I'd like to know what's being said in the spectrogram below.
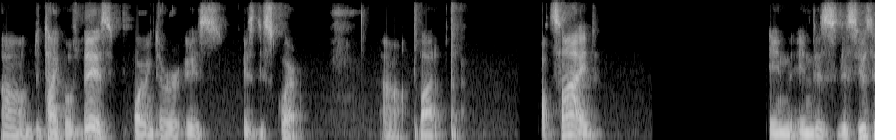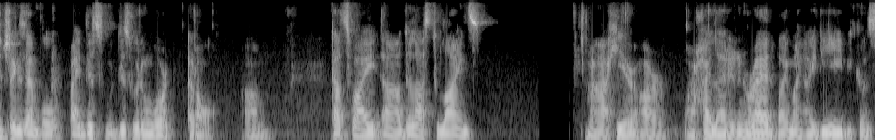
um, the type of this pointer is is the square. Uh, but outside, in in this this usage example, right, this this wouldn't work at all. Um, that's why uh, the last two lines uh, here are are highlighted in red by my IDE because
